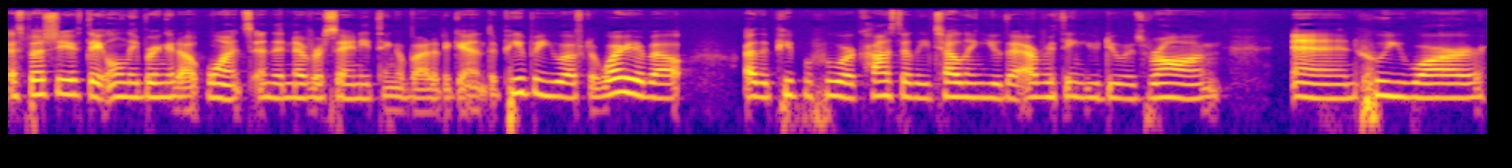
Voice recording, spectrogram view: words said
especially if they only bring it up once and then never say anything about it again. The people you have to worry about are the people who are constantly telling you that everything you do is wrong and who you are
